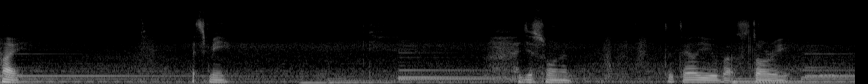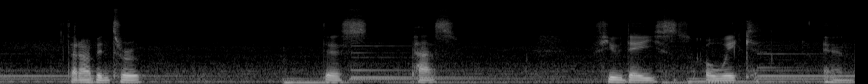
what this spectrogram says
Hi, it's me. I just wanted to tell you about a story that I've been through this past few days or week and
